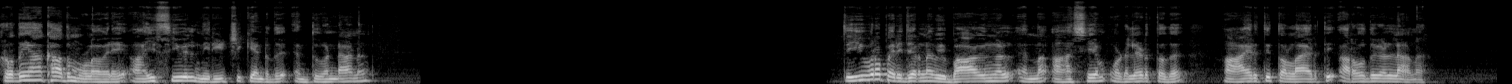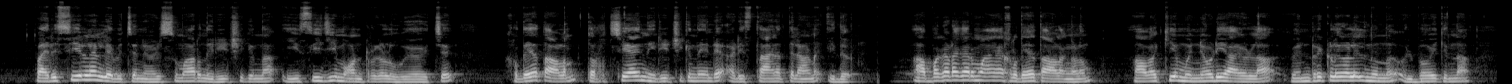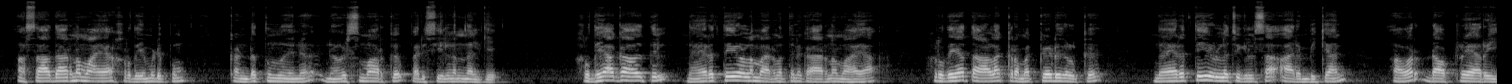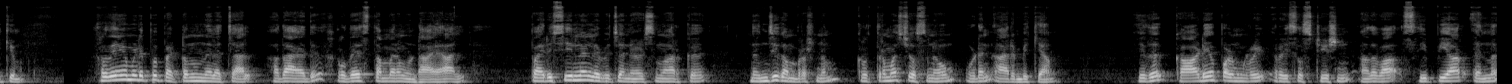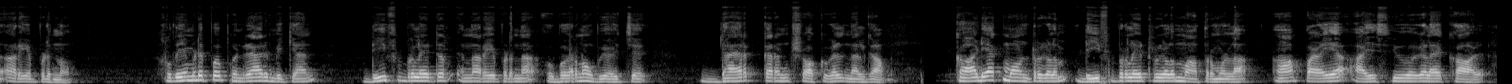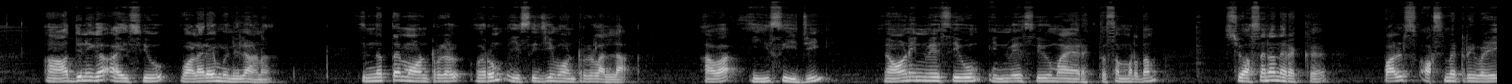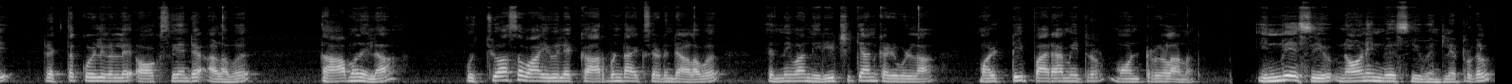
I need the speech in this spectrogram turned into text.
ഹൃദയാഘാതമുള്ളവരെ I സിയുവിൽ നിരീക്ഷിക്കേണ്ടത് എന്തുകൊണ്ടാണ്? തീവ്രപരിചരണ വിഭാഗങ്ങൾ എന്ന ആശയം ഉടലെടുത്തത് ആയിരത്തി തൊള്ളായിരത്തി അറുപതുകളിലാണ് പരിശീലനം ലഭിച്ച നഴ്സുമാർ നിരീക്ഷിക്കുന്ന ഇ സി ജി മോണിറ്ററുകൾ ഉപയോഗിച്ച് ഹൃദയതാളം തുടർച്ചയായി നിരീക്ഷിക്കുന്നതിന്റെ അടിസ്ഥാനത്തിലാണ് ഇത്. അപകടകരമായ ഹൃദയതാളങ്ങളും അവയ്ക്ക് മുന്നോടിയായുള്ള വെൻട്രിക്കിളുകളിൽ നിന്ന് ഉത്ഭവിക്കുന്ന അസാധാരണമായ ഹൃദയമിടിപ്പും കണ്ടെത്തുന്നതിന് നഴ്സുമാർക്ക് പരിശീലനം നൽകി. ഹൃദയാഘാതത്തിൽ നേരത്തെയുള്ള മരണത്തിന് കാരണമായ ഹൃദയ ക്രമക്കേടുകൾക്ക് നേരത്തെയുള്ള ചികിത്സ ആരംഭിക്കാൻ അവർ ഡോക്ടറെ അറിയിക്കും. ഹൃദയമിടിപ്പ് പെട്ടെന്ന് നിലച്ചാൽ അതായത് ഹൃദയസ്തംഭനമുണ്ടായാൽ പരിശീലനം ലഭിച്ച നഴ്സുമാർക്ക് നെഞ്ച് കംപ്രഷനും കൃത്രിമ ശ്വസനവും ഉടൻ ആരംഭിക്കാം. ഇത് കാർഡിയോ പൾമണറി റിസസ്റ്റേഷൻ അഥവാ സി പി ആർ എന്ന് അറിയപ്പെടുന്നു. ഹൃദയമിടിപ്പ് പുനരാരംഭിക്കാൻ ഡീഫിബ്രിലേറ്റർ എന്നറിയപ്പെടുന്ന ഉപകരണം ഉപയോഗിച്ച് ഡയറക്റ്റ് കറണ്ട് ഷോക്കുകൾ നൽകാം. കാർഡിയാക് മോണിറ്ററുകളും ഡീഫിബ്രിലേറ്ററുകളും മാത്രമുള്ള ആ പഴയ ഐ സിയുകളേക്കാൾ ആധുനിക ഐ സി യു വളരെ മുന്നിലാണ്. ഇന്നത്തെ മോണിറ്ററുകൾ വെറും ഇ സി ജി മോണിറ്ററുകളല്ല അവ ഇ സി ജി നോൺ ഇൻവേസീവും ഇൻവേസീവുമായ രക്തസമ്മർദ്ദം ശ്വസന നിരക്ക് പൾസ് ഓക്സിമെട്രി വഴി രക്തക്കൊഴിലുകളിലെ ഓക്സിജന്റെ അളവ് താപനില ഉച്ഛ്വാസവായുവിലെ കാർബൺ ഡയോക്സൈഡിന്റെ അളവ് എന്നിവ നിരീക്ഷിക്കാൻ കഴിവുള്ള മൾട്ടി പാരാമീറ്റർ മോണിറ്ററുകളാണ് ഇൻവേസീവ് നോൺ ഇൻവേസീവ് വെന്റിലേറ്ററുകൾ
